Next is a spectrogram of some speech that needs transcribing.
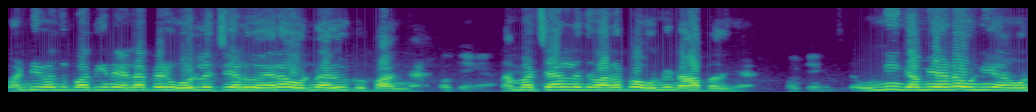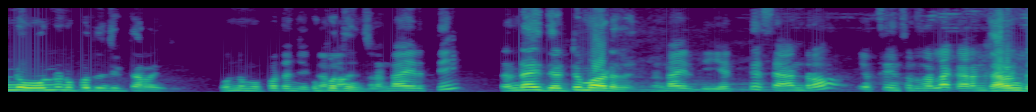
வண்டி வந்து பாத்தீங்கன்னா எல்லா பேரும் ஒரு லட்சம் எழுபதாயிரம் ஒன்னு அறுபதுக்கு விற்பாங்க. ஓகேங்க நம்ம சேனல்ல இருந்து வர்றப்ப ஒன்னு நாற்பதுங்க ஓகேங்க உன்னியும் கம்மியானா உன்னியும் ஒன்னு ஒன்னு முப்பத்தஞ்சுக்கு தரேங்க ஒன்னு முப்பத்தஞ்சு முப்பத்தஞ்சு. ரெண்டாயிரத்தி ரெண்டாயிரத்தி எட்டு மாடல். ரெண்டாயிரத்தி எட்டு சாண்ட்ரோ எஃப்சி இன்சூரன்ஸ் எல்லாம் கரண்ட் Current.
